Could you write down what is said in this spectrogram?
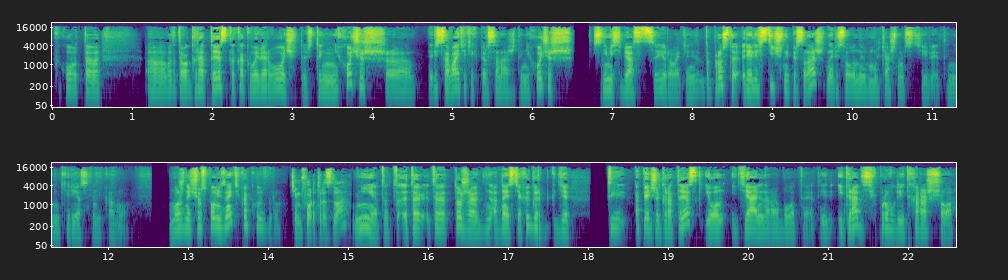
какого-то э, вот этого гротеска, как в Overwatch. То есть ты не хочешь э, рисовать этих персонажей, ты не хочешь с ними себя ассоциировать. Это просто реалистичный персонаж, нарисованный в мультяшном стиле. Это неинтересно никому. Можно еще вспомнить, знаете, какую игру? Team Fortress 2? Нет, это, это, это тоже одна из тех игр, где ты, опять же, гротеск, и он идеально работает. И игра до сих пор выглядит хорошо.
